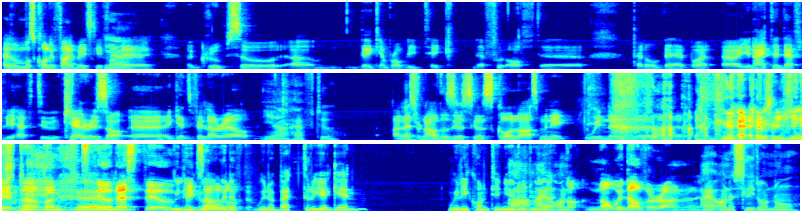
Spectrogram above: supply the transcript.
has almost qualified basically from Yeah. their uh, group, so um, they can probably take their foot off the pedal there. But uh, United definitely have to get a result uh, against Villarreal, Yeah, have to. unless Ronaldo's just going to score last minute winners uh, every Do you- game. do you lah, but think, still, um, that still will he go out with lot a them. with a back three again? Will he continue Uh, to do I that? on- Not not without Varane, right? I honestly don't know.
